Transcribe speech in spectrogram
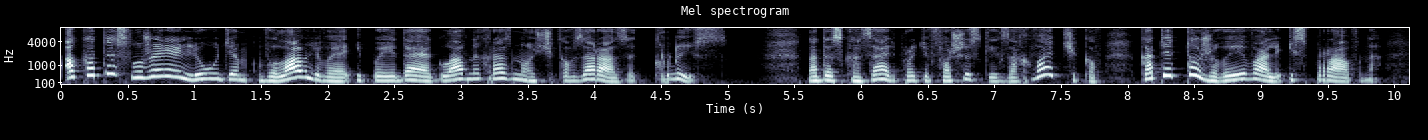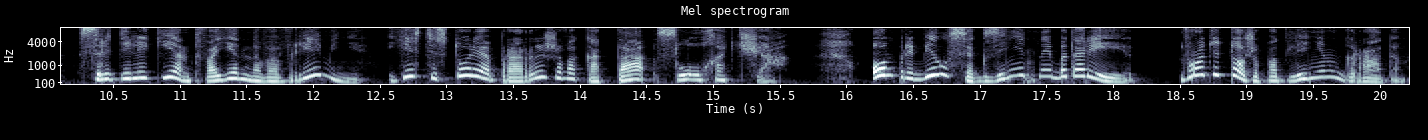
а коты служили людям, вылавливая и поедая главных разносчиков заразы – крыс. Надо сказать, против фашистских захватчиков коты тоже воевали исправно. Среди легенд военного времени есть история про рыжего кота-слухача. Он прибился к зенитной батарее, вроде тоже под Ленинградом.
